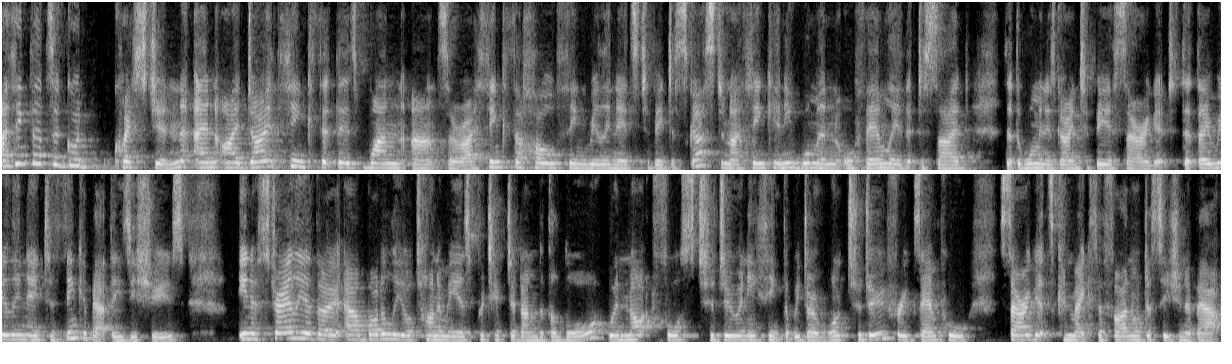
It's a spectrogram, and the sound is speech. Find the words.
I think that's a good question and I don't think that there's one answer. I think the whole thing really needs to be discussed and I think any woman or family that decide that the woman is going to be a surrogate that they really need to think about these issues. In Australia, though, our bodily autonomy is protected under the law. We're not forced to do anything that we don't want to do. For example, surrogates can make the final decision about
